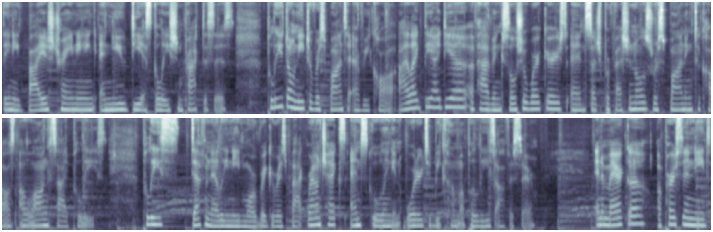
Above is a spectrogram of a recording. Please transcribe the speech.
They need bias training and new de escalation practices. Police don't need to respond to every call. I like the idea of having social workers and such professionals responding to calls alongside police. Police definitely need more rigorous background checks and schooling in order to become a police officer. In America, a person needs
